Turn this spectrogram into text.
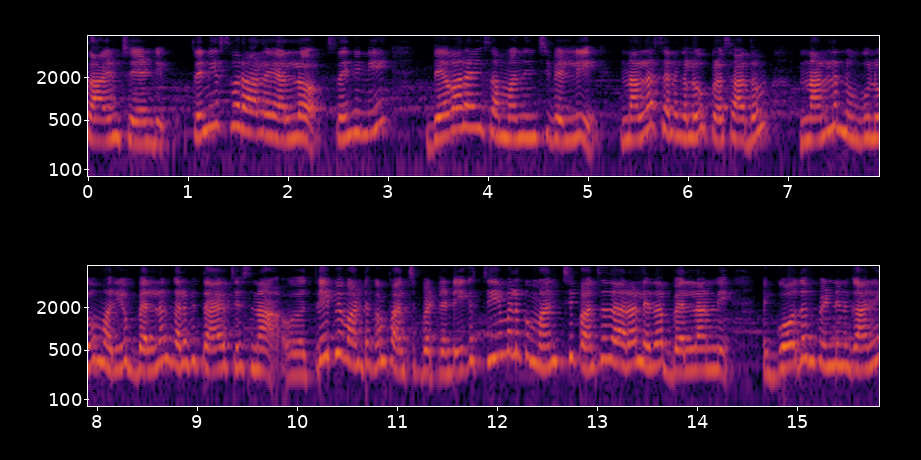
సాయం చేయండి. శనీశ్వర ఆలయాల్లో శనిని దేవాలయానికి సంబంధించి వెళ్ళి నల్ల శనగలు ప్రసాదం నల్ల నువ్వులు మరియు బెల్లం కలిపి తయారు చేసిన తీపి వంటకం పంచిపెట్టండి. ఇక చీమలకు మంచి పంచదార లేదా బెల్లాన్ని గోధుమ పిండిని కానీ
